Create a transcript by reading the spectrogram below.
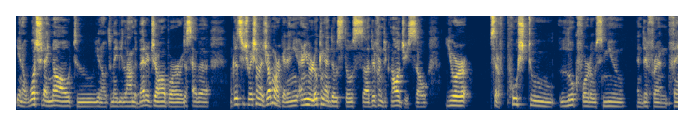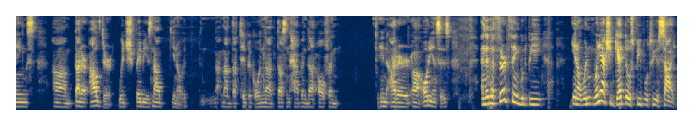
you know, what should I know to, you know, to maybe land a better job or just have a good situation on the job market? And you and you're looking at those those uh, different technologies, so you're sort of pushed to look for those new and different things um, that are out there, which maybe is not, you know, not, not that typical and that doesn't happen that often in other uh, audiences. And then the third thing would be, you know, when, when you actually get those people to your side,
